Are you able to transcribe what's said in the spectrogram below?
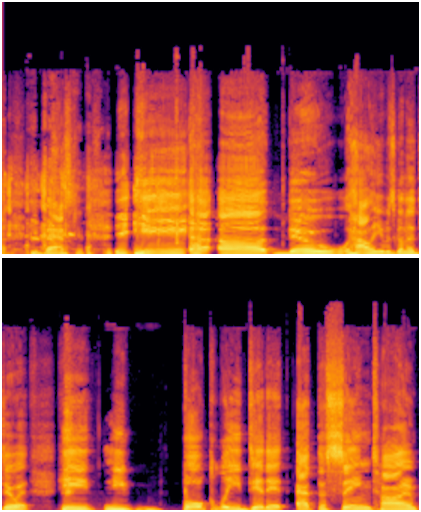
you bastard. He, uh, uh, knew how he was going to do it. He he bulkily did it at the same time,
